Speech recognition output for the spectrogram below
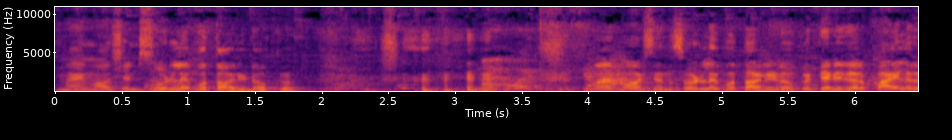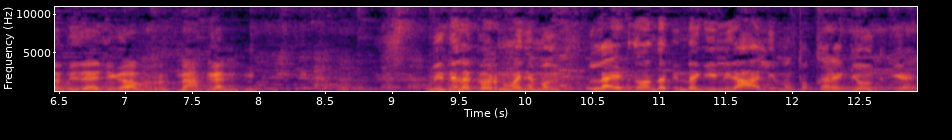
मग माय मावशीन सोडलंय पोतावनी डोकं. माय मावशीन सोडलंय पोतावनी डोकं. त्याने जर पाहिलं तर ती जायची घाबरून नागाने मी तिला करून म्हणजे मग लाइट दोनदा तीनदा गेली आली मग तो खरे घेऊन काय?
